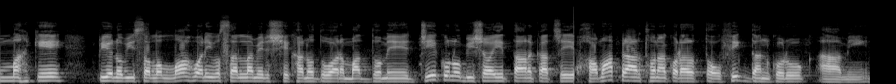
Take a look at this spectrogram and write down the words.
উম্মাহকে প্রিয় নবী সাল্লাহ আলী ওসাল্লামের শেখানো দোয়ার মাধ্যমে যে কোনো বিষয়ে তার কাছে ক্ষমা প্রার্থনা করার তৌফিক দান করুক, আমিন।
